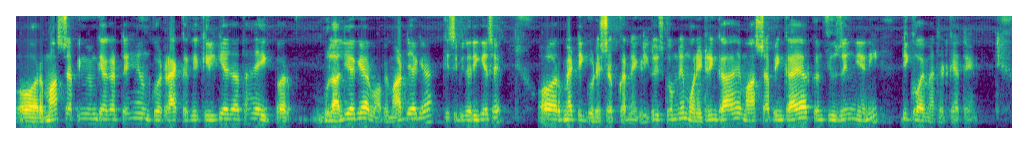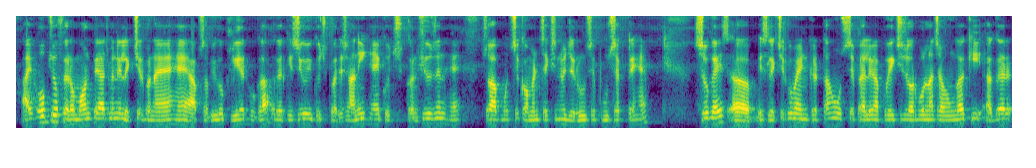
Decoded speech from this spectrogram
और मास ट्रैपिंग में हम क्या करते हैं? उनको अट्रैक्ट करके किल किया जाता है। एक बार बुला लिया गया और वहाँ पर मार दिया गया किसी भी तरीके से। और मेटिंग को डिस्टर्ब करने के लिए। तो इसको हमने मॉनिटरिंग कहा है मास ट्रैपिंग कहा है और कंफ्यूजिंग यानी डिकॉय मेथड कहते हैं। आई होप जो फेरोमोन पे आज मैंने लेक्चर बनाया है, आप सभी को क्लियर होगा। अगर किसी को कुछ परेशानी है, कुछ कंफ्यूजन है तो आप मुझसे कमेंट सेक्शन में ज़रूर से पूछ सकते हैं। सो so गाइज़ इस लेक्चर को मैं एंड करता हूँ। उससे पहले मैं आपको एक चीज़ और बोलना चाहूँगा कि अगर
